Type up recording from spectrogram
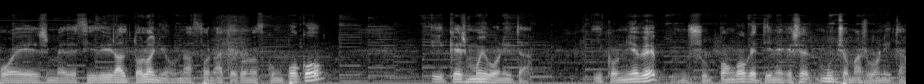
pues me decidí ir al Toloño, una zona que conozco un poco y que es muy bonita. Y con nieve supongo que tiene que ser mucho más bonita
